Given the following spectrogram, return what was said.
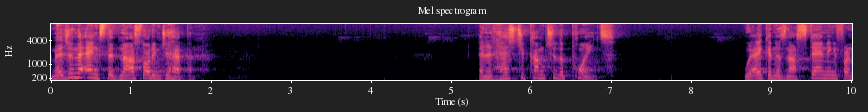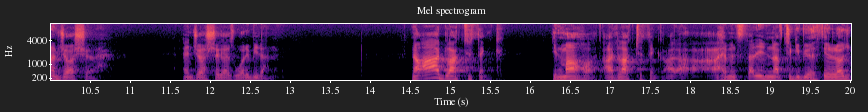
Imagine the angst that's now starting to happen. And it has to come to the point where Achan is now standing in front of Joshua. And Joshua goes, What have you done? Now, I'd like to think, in my heart, I'd like to think, I, I, I haven't studied enough to give you a theology,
